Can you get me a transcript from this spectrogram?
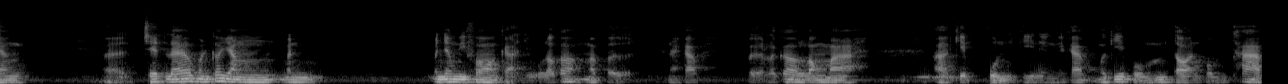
ยังเช็ดแล้วมันก็ยังมันมันยังมีฟองอากาศอยู่ แล้วก็มาเปิดนะครับ เปิดแล้วก็ลองมาเก็บฝุ่นอีกทีหนึ่งนะครับ เมื่อกี้ผมตอนผมทาบ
